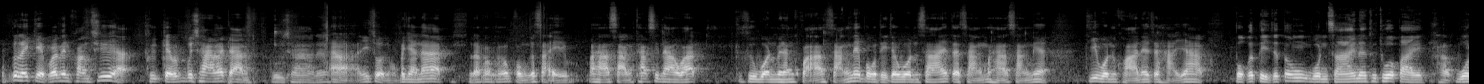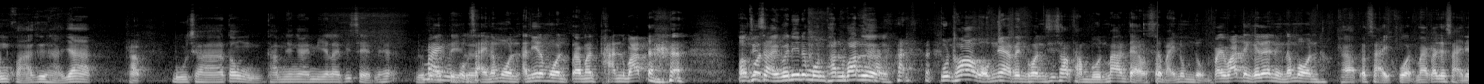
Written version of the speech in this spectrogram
ผมก็เลยเก็บไว้เป็นความเชื่อ คือเก็บไว้บูชาแล้วกันบูชานะอ่าอันนี้ส่วนของพญานาคแล้วก็ผมก็ใส่มหาสังทักษิณาวัตรก็คือวนไปทางขวาสังเนี่ยปกติจะวนซ้าย แต่สังมหาสังเนี่ยที่วนขวาเนี่ยจะหายาก ปกติจะต้องวนซ้ายนะทั่วๆไปครับวนขวาคือหายากครับบูชาต้องทำยังไงมีอะไรพิเศษไหมฮะหรือปไม่กติผมเลยใส่น้ำมนต์อันนี้น้ำมนต์แต่มันพันวัดนะ เอาที่ใส่ไว้นี่น้ำมนต์พันวัดเลยคุณพ่อผมเนี่ยเป็นคนที่ชอบทำบุญมากตั้งแต่สมัยหนุ่มๆ ไปวัดหนึ่งก็ได้หนึ่งน้ำมนต์ครับก็ใส่ขวดมาก็จะใส่ใน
